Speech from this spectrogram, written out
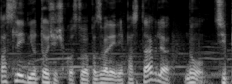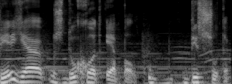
последнюю точечку, с твоего позволения, поставлю. Ну, теперь я жду ход Apple. Без шуток.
